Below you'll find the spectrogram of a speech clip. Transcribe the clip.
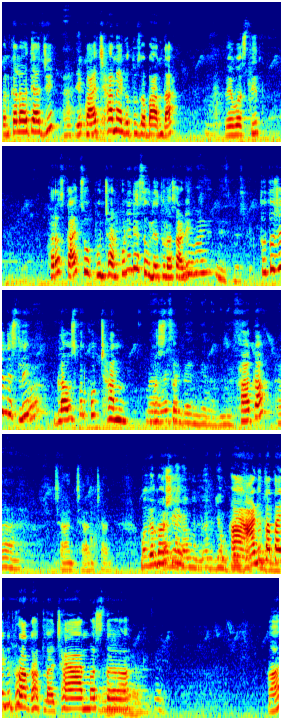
पण कलावती आजी काय छान आहे ग तुझा बांधा. व्यवस्थित. खरंच काय चुपून छान. कोणी नेसवली तुला साडी? तू तुझी नेसली? ब्लाऊज पण खूप छान मस्त. हा का? छान छान छान. मंगल मावशी हा आणि ताईने फ्रॉक घातला छान मस्त. हा?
